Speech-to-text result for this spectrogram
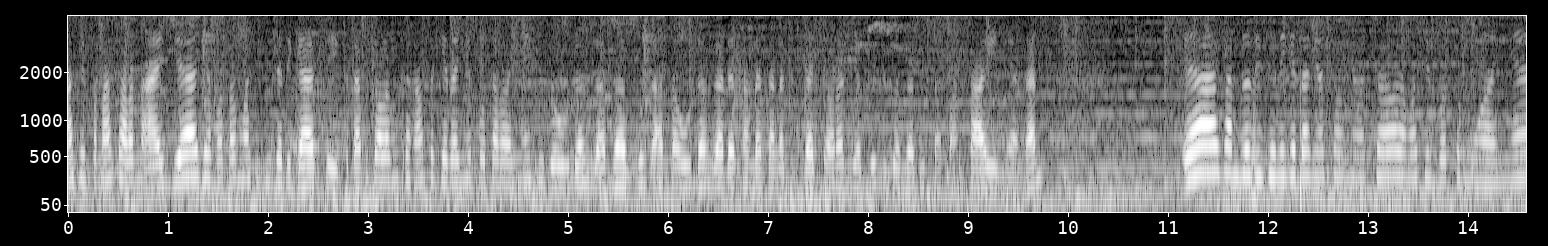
masih penasaran aja siapa tahu masih bisa dikasih. Tapi kalau misalkan sekiranya putarannya juga udah nggak bagus atau udah nggak ada tanda-tanda kegacoran ya gue juga nggak bisa paksain ya kan? Ya sambil di sini kita nyocol-nyocol yang masih buat semuanya.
